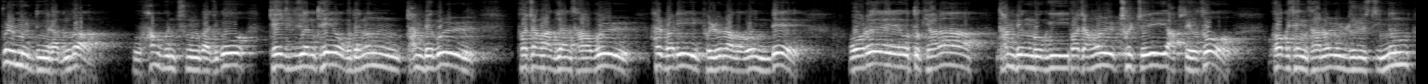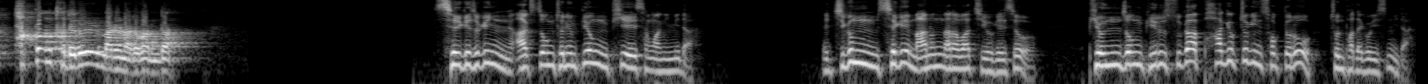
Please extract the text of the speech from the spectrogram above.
뿔물 등이라든가 그 황분충을 가지고 돼지들한테 요구되는 단백을 보장하기 위한 사업을 활발히 벌려나가고 있는데 올해 어떻게 하나 단백모기 보장을 철저히 앞세워서 고기 생산을 누릴 수 있는 확건 토대를 마련하려고 합니다. 세계적인 악성 전염병 피해 상황입니다. 지금 세계 많은 나라와 지역에서 변종 비루스가 파격적인 속도로 전파되고 있습니다.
